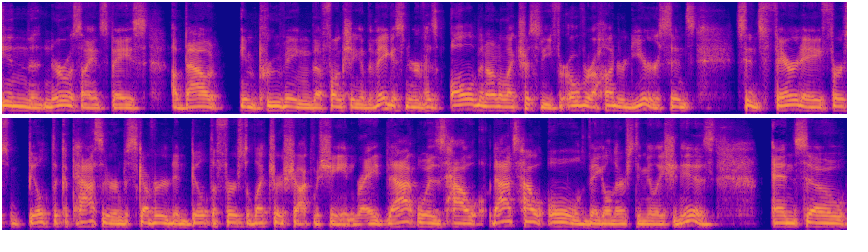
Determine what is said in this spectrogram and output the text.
in the neuroscience space about improving the functioning of the vagus nerve has all been on electricity for over 100 years since since Faraday first built the capacitor and discovered and built the first electroshock machine right that was how that's how old vagal nerve stimulation is and so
